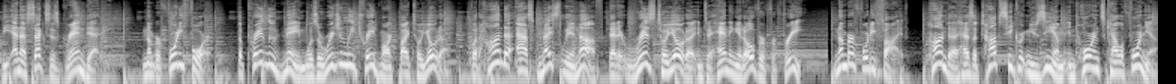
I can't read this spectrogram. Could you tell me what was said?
the NSX's granddaddy. Number 44. The Prelude name was originally trademarked by Toyota, but Honda asked nicely enough that it riz Toyota into handing it over for free. Number 45. Honda has a top secret museum in Torrance, California,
